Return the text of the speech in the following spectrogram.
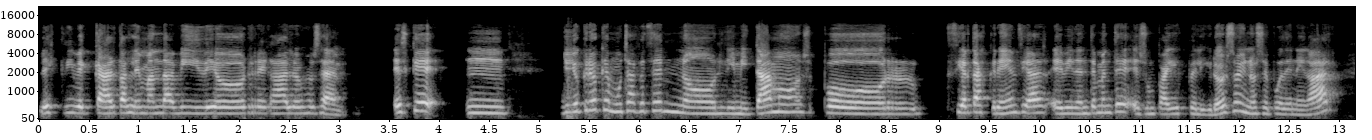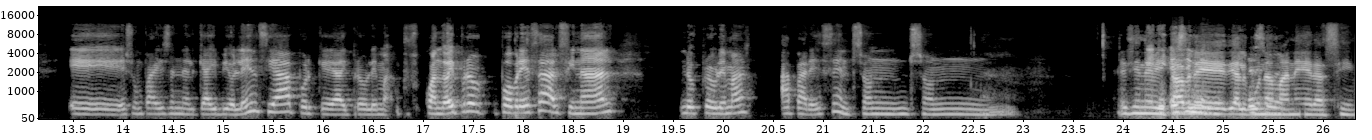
le escribe cartas, le manda vídeos, regalos, o sea, es que mm, yo creo que muchas veces nos limitamos por ciertas creencias. Evidentemente es un país peligroso y no se puede negar, eh, es un país en el que hay violencia, porque hay problemas. Pues, cuando hay pobreza, al final los problemas aparecen, son... son... Es inevitable de alguna manera, sí.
